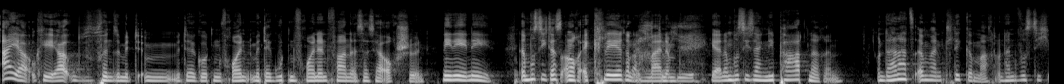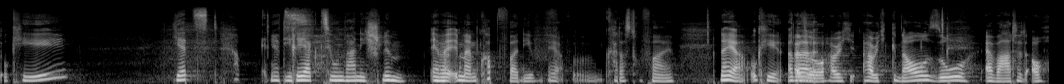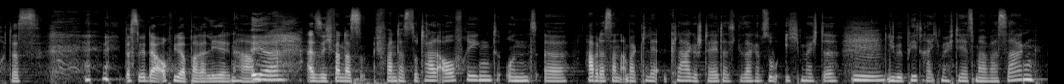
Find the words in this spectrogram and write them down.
Ah ja, okay, ja, wenn Sie mit, ähm, mit, der guten Freund, mit der guten Freundin fahren, ist das ja auch schön. Nee, nee, nee. Dann musste ich das auch noch erklären Ach, in meinem, je. ja, dann musste ich sagen, die Partnerin. Und dann hat es irgendwann einen Klick gemacht. Und dann wusste ich, okay, jetzt, Jetzt- die Reaktion war nicht schlimm. Aber in meinem Kopf war die Ja. katastrophal. Naja, okay, Also habe ich, habe ich genau so erwartet auch, dass, dass wir da auch wieder Parallelen haben. Ja. Also ich fand das, ich fand das total aufregend und äh, habe das dann aber klar, klargestellt, dass ich gesagt habe, so, ich möchte, Mhm. liebe Petra, ich möchte jetzt mal was sagen.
